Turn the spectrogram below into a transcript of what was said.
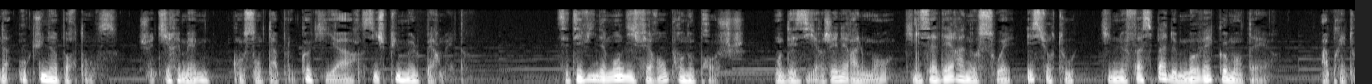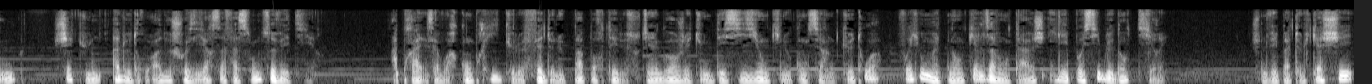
n'a aucune importance. Je dirais même qu'on s'en tape le coquillard si je puis me le permettre. C'est évidemment différent pour nos proches. On désire généralement qu'ils adhèrent à nos souhaits et surtout qu'il ne fasse pas de mauvais commentaires. Après tout, chacune a le droit de choisir sa façon de se vêtir. Après avoir compris que le fait de ne pas porter de soutien-gorge est une décision qui ne concerne que toi, voyons maintenant quels avantages il est possible d'en tirer. Je ne vais pas te le cacher,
